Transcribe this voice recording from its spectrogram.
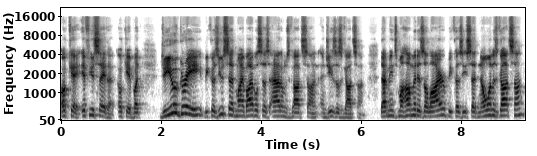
Okay, if you say that. Okay, but do you agree because you said my Bible says Adam's God's son and Jesus God's son? That means Muhammad is a liar because he said no one is God's son?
